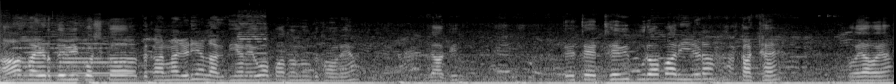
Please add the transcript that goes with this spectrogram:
ਆਹ ਸਾਈਡ ਤੇ ਵੀ ਕੁਝ ਕੁ ਦੁਕਾਨਾਂ ਜਿਹੜੀਆਂ ਲੱਗਦੀਆਂ ਨੇ, ਉਹ ਆਪਾਂ ਤੁਹਾਨੂੰ ਦਿਖਾਉਨੇ ਆ ਜਾ ਕੇ। ਤੇ ਤੇ ਇੱਥੇ ਵੀ ਪੂਰਾ ਭਾਰੀ ਜਿਹੜਾ ਇਕੱਠ ਹੈ। ਹੋਇਆ ਹੋਇਆ।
